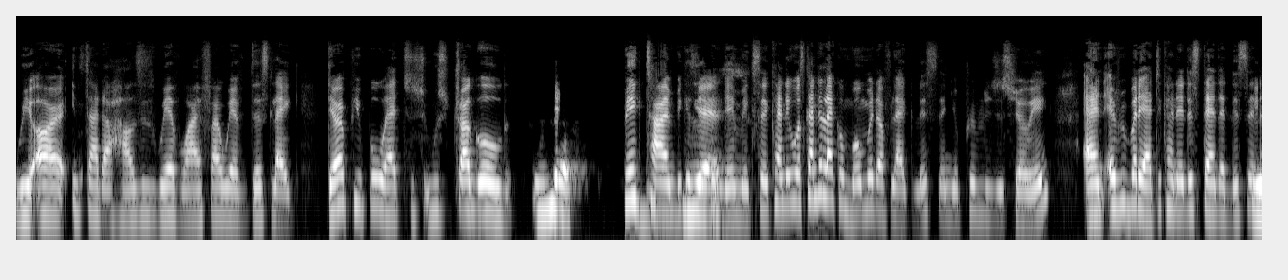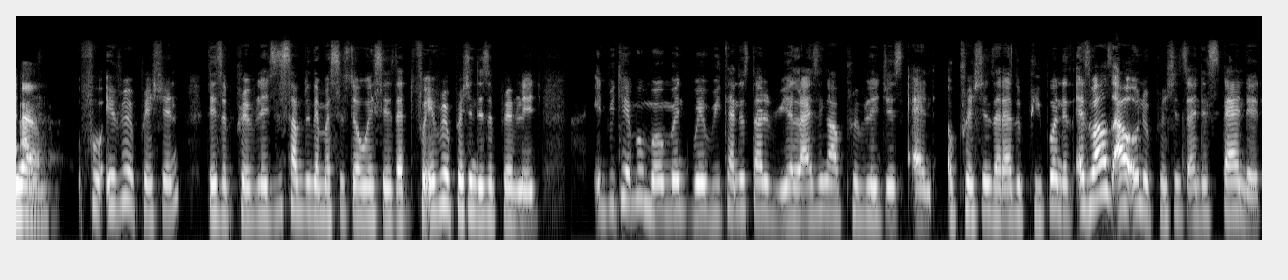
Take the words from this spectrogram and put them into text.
We are inside our houses. We have Wi Fi. We have this. Like, there are people who had to, who struggled Yes. big time because Yes. of the pandemic. So it kind of it was kind of like a moment of like, listen, your privilege is showing, and everybody had to kind of understand that listen, Yeah. I- for every oppression, there's a privilege. This is something that my sister always says that for every oppression, there's a privilege. It became a moment where we kind of started realizing our privileges and oppressions at other people, and as well as our own oppressions, understand it.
